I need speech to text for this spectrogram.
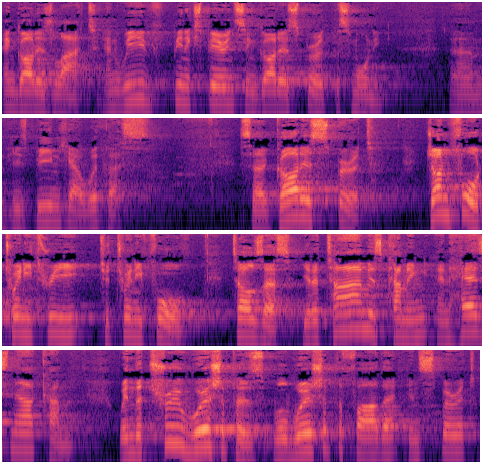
and God is light. And we've been experiencing God as spirit this morning. Um, he's been here with us. So, God is spirit. John 4 23 to 24 tells us, Yet a time is coming and has now come when the true worshippers will worship the Father in spirit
